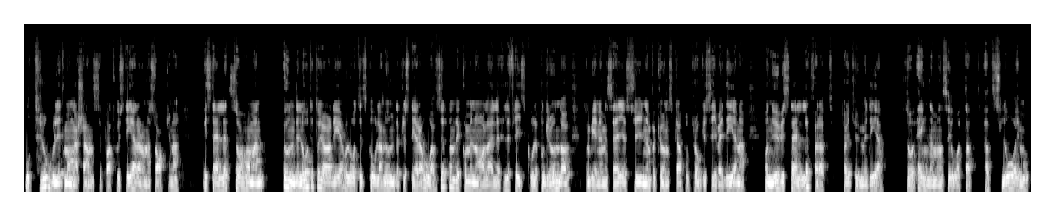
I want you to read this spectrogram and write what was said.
otroligt många chanser på att justera de här sakerna. Istället så har man underlåtit att göra det och låtit skolan underprestera oavsett om det är kommunala eller, eller friskolor på grund av, som Benjamin säger, synen på kunskap och progressiva idéerna. Och nu istället för att ta itu med det så ägnar man sig åt att, att slå emot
